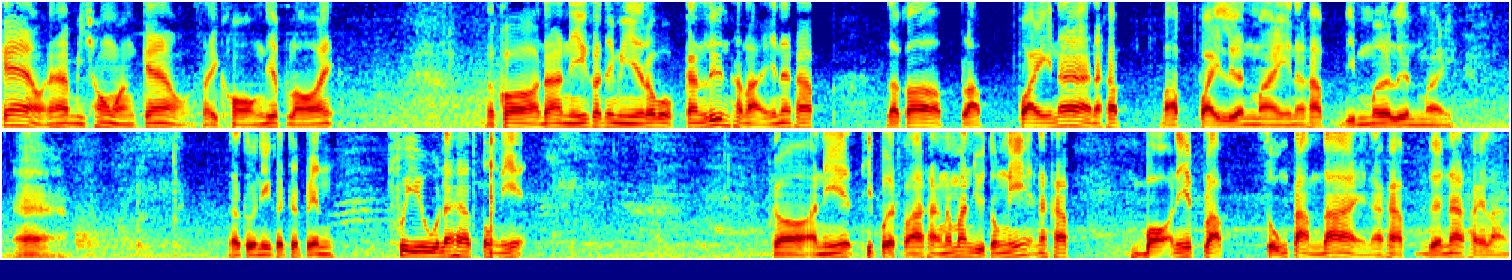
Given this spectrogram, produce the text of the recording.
แก้วนะฮะมีช่องวางแก้วใส่ของเรียบร้อย แล้วก็ด้านนี้ก็จะมีระบบการลื่นถลายนะครับ แล้วก็ปรับไฟหน้านะครับ ปรับไฟเรือนใหม่นะครับ ดิมเมอร์เรือนใหม่อ่าแล้วตัวนี้ก็จะเป็นฟิลนะครับตรงนี้ ก็อันนี้ที่เปิดฝาถังน้ำมันอยู่ตรงนี้นะครับ เบาะนี่ปรับสูงต่ำได้นะครับ เดินหน้าถอยหลัง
